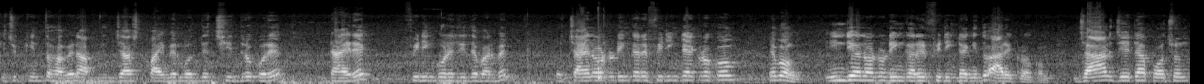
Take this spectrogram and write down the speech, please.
কিছু কিনতে হবে না। আপনি জাস্ট পাইপের মধ্যে ছিদ্র করে ডাইরেক্ট ফিটিং করে দিতে পারবেন। তো চায়না অটো ডিঙ্কারের ফিটিংটা একরকম এবং ইন্ডিয়ান অটো ডিঙ্কারের ফিটিংটা কিন্তু আরেক রকম। যার যেটা পছন্দ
